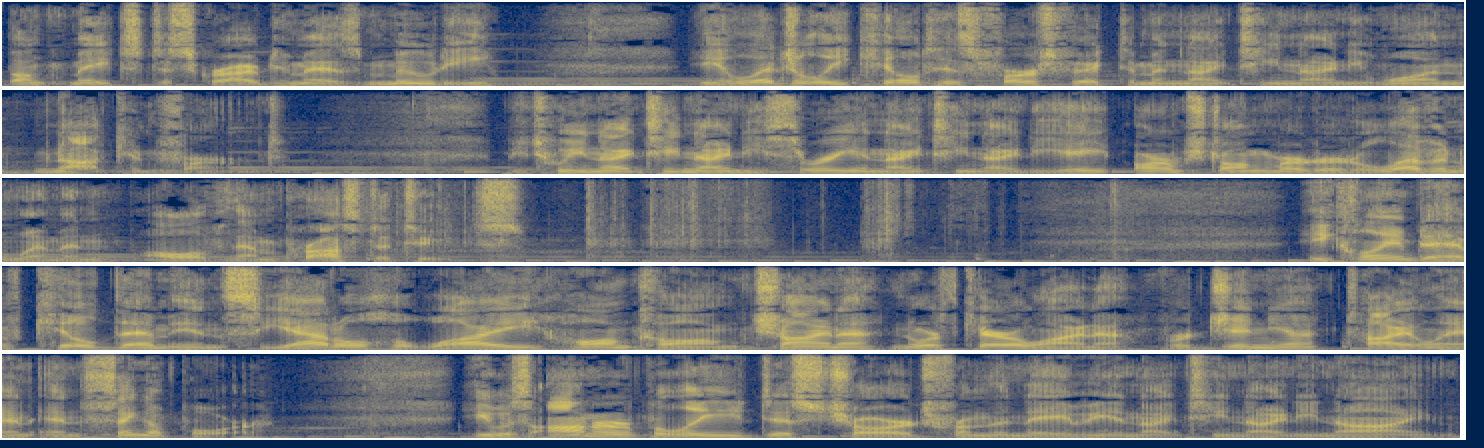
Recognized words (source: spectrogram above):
Bunkmates described him as moody. He allegedly killed his first victim in 1991, not confirmed. Between 1993 and 1998, Armstrong murdered 11 women, all of them prostitutes. He claimed to have killed them in Seattle, Hawaii, Hong Kong, China, North Carolina, Virginia, Thailand, and Singapore. He was honorably discharged from the Navy in 1999.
